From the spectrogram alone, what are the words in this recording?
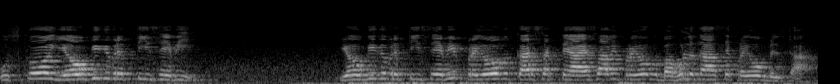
उसको यौगिक वृत्ति से भी यौगिक वृत्ति से भी प्रयोग कर सकते हैं, ऐसा भी प्रयोग बहुलता से प्रयोग मिलता है।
